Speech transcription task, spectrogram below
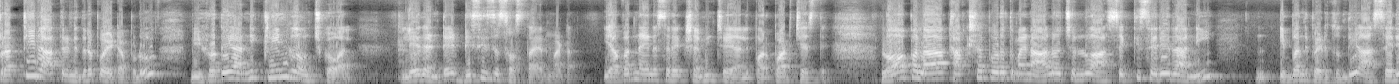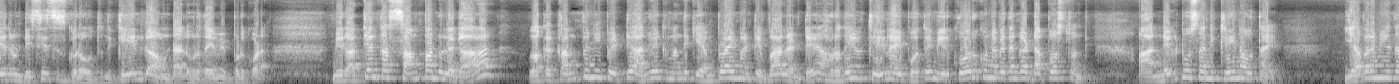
ప్రతి రాత్రి నిద్రపోయేటప్పుడు మీ హృదయాన్ని క్లీన్గా ఉంచుకోవాలి. లేదంటే డిసీజెస్ వస్తాయన్నమాట. ఎవరినైనా సరే క్షమించేయాలి పొరపాటు చేస్తే. లోపల కక్షపూరితమైన ఆలోచనలు ఆ శక్తి శరీరాన్ని ఇబ్బంది పెడుతుంది ఆ శరీరం డిసీజెస్ గురవుతుంది క్లీన్గా ఉండాలి హృదయం ఎప్పుడు కూడా. మీరు అత్యంత సంపన్నులుగా ఒక కంపెనీ పెట్టి అనేక మందికి ఎంప్లాయ్మెంట్ ఇవ్వాలంటే ఆ హృదయం క్లీన్ అయిపోతే మీరు కోరుకున్న విధంగా డబ్బు వస్తుంది. ఆ నెగటివ్స్ అన్ని క్లీన్ అవుతాయి. ఎవరి మీద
